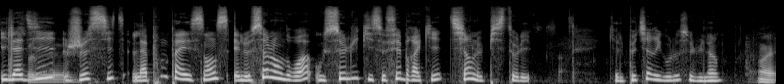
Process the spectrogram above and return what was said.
Il a dit, euh, je cite, La pompe à essence est le seul endroit où celui qui se fait braquer tient le pistolet. Quel petit rigolo celui-là.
